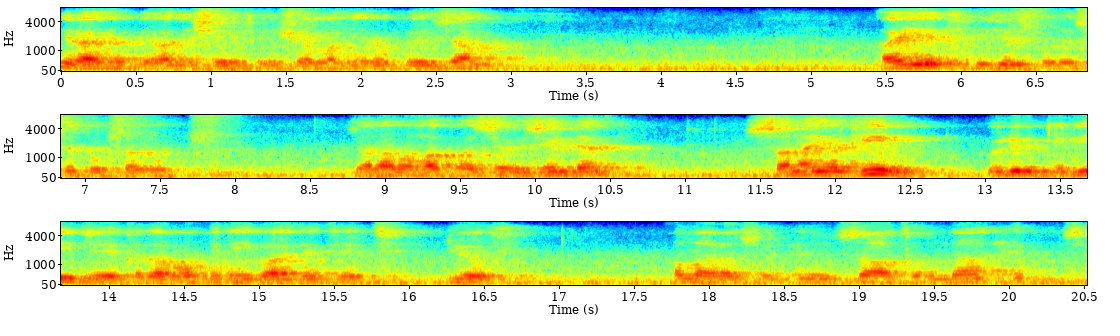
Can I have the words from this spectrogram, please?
Bir ayet, bir hadis-i şerif inşallah yine okuyacağım. Ayet Hicr suresi 99. Cenab-ı Hak Azze ve Celle sana yakin ölüm gelinceye kadar Rabbine ibadet et diyor. Allah Resulü'nün zatında hepimize.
